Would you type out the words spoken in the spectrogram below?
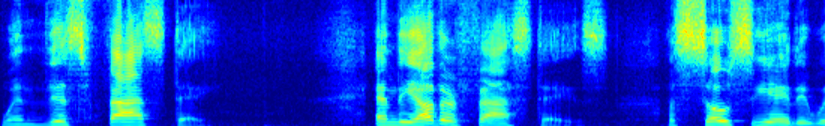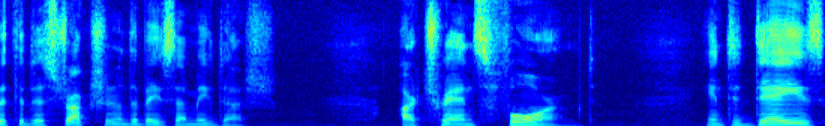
When this fast day and the other fast days associated with the destruction of the Beis Hamikdash are transformed into days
